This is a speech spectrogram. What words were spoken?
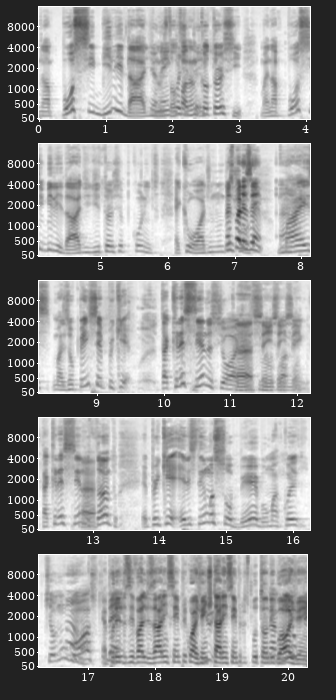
na possibilidade, Eu não nem estou cogitei. falando que eu torci, mas na possibilidade de torcer pro Corinthians. É que o ódio não Mas, deixou. por exemplo. é. Mas, mas eu pensei, porque uh, tá crescendo esse ódio É, em cima sim, do sim, Flamengo. Tá crescendo É. tanto, é porque eles têm uma soberba, uma coisa que eu não Ah, gosto. É bem. por eles rivalizarem sempre com a gente, estarem sempre disputando igual a gente.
